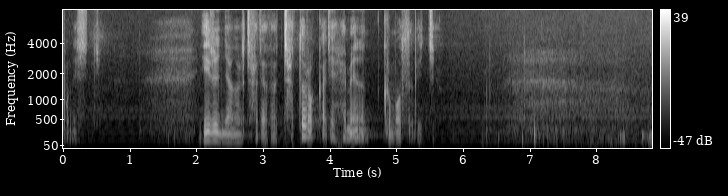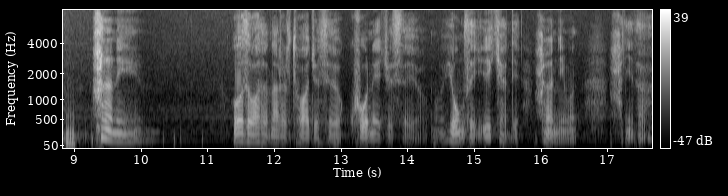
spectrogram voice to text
분이시죠. 잃은 양을 찾아서 찾도록까지 헤매는 그 모습이죠. 하나님, 어서 와서 나를 도와주세요. 구원해 주세요. 뭐 용서해 이렇게 하는데 하나님은 아니다.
